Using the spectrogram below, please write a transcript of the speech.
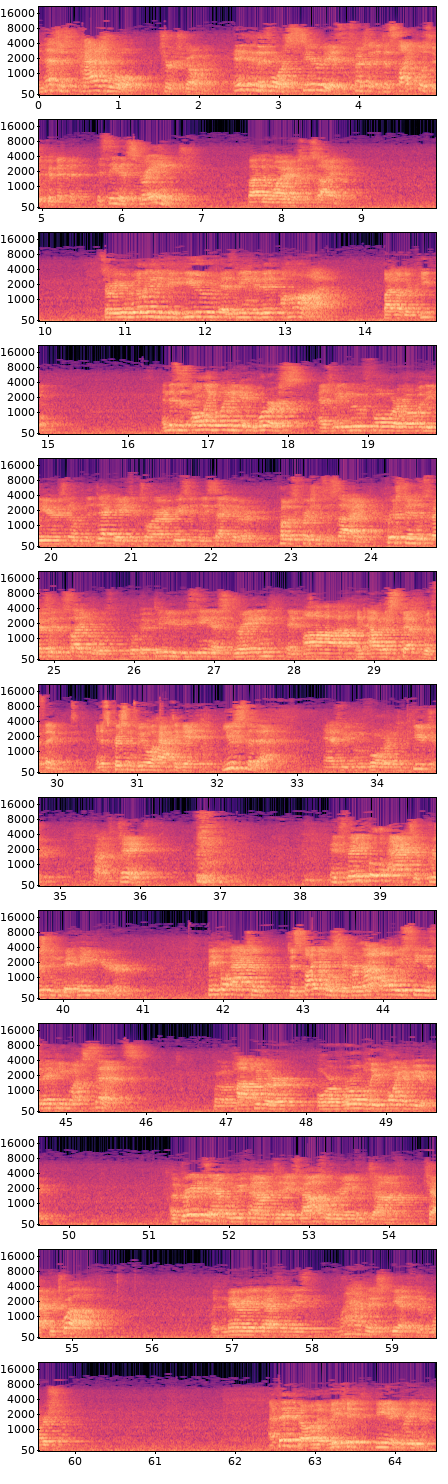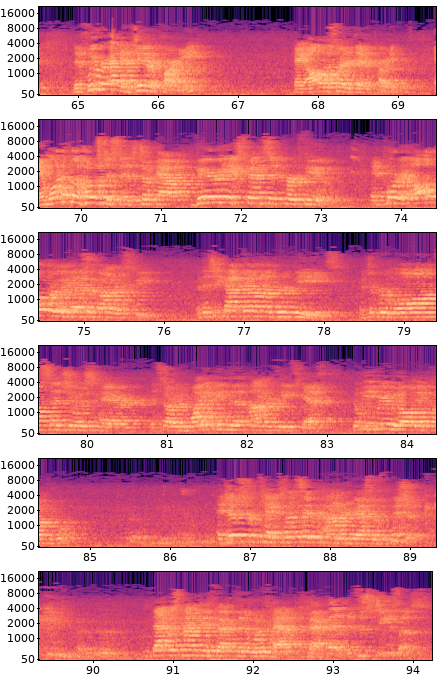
And that's just casual church going. Anything that's more serious, especially a discipleship commitment, is seen as strange by the wider society. So are you willing to be viewed as being a bit odd by other people? And this is only going to get worse as we move forward over the years and over the decades into our increasingly secular post-Christian society. Christians, especially disciples, will continue to be seen as strange and odd and out of step with things. And as Christians, we will have to get used to that as we move forward into the future. Times change. In faithful acts of Christian behavior, faithful acts of discipleship are not always seen as making much sense from a popular or a worldly point of view. A great example we found in today's gospel reading from John chapter 12, with Mary of Bethany's lavish gift of worship. I think, though, that we could be in agreement that if we were at a dinner party, okay, all of us were at a dinner party, and one of the hostesses took out very expensive perfume and poured it all over the guest of honor's feet. And then she got down on her knees and took her long, sensuous hair and started wiping the honored feet guest. Do we agree we'd all be comfortable? And just for kicks, let's say the honored guest was the bishop. That was kind of the effect that it would have had back then. This is Jesus.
